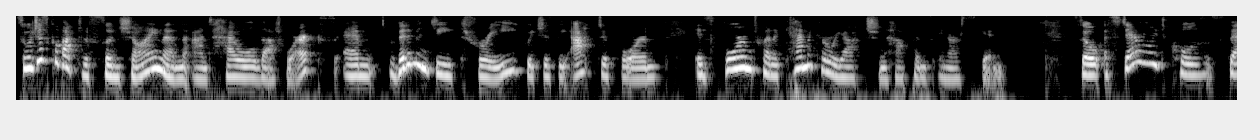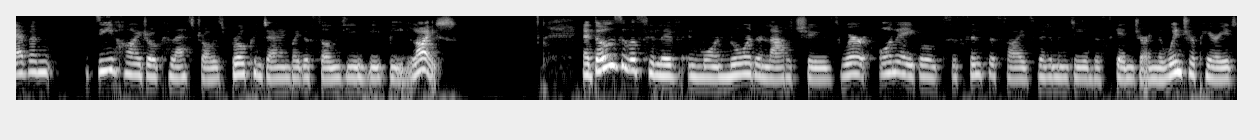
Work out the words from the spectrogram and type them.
So we'll just go back to the sunshine and, and how all that works. Um, vitamin D3, which is the active form, is formed when a chemical reaction happens in our skin. So a steroid called 7 dehydrocholesterol is broken down by the sun's UVB light. Now, those of us who live in more northern latitudes, we're unable to synthesize vitamin D in the skin during the winter period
